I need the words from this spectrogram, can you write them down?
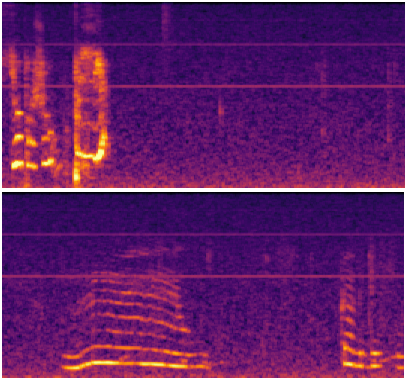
Все, прошел. Блин. Как дуфу.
